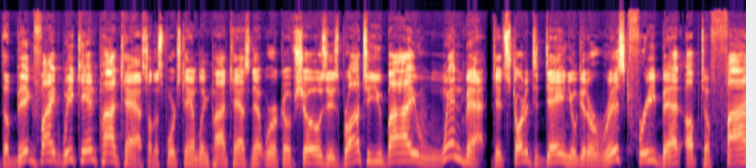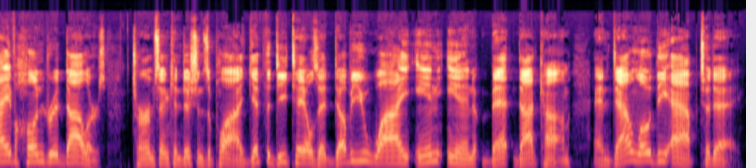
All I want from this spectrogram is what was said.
The Big Fight Weekend podcast on the Sports Gambling Podcast Network of shows is brought to you by WynnBET. Get started today and you'll get a risk free bet up to $500. Terms and conditions apply. Get the details at WYNNBet.com and download the app today.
